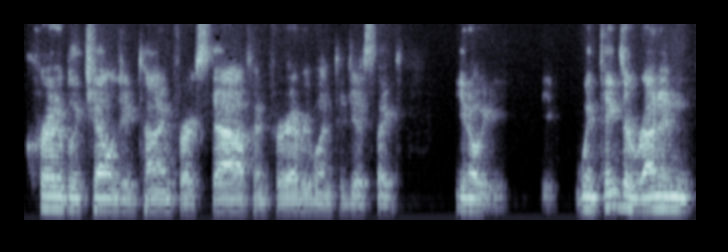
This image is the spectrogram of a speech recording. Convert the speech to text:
incredibly challenging time for our staff and for everyone to just like, you know, when things are running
